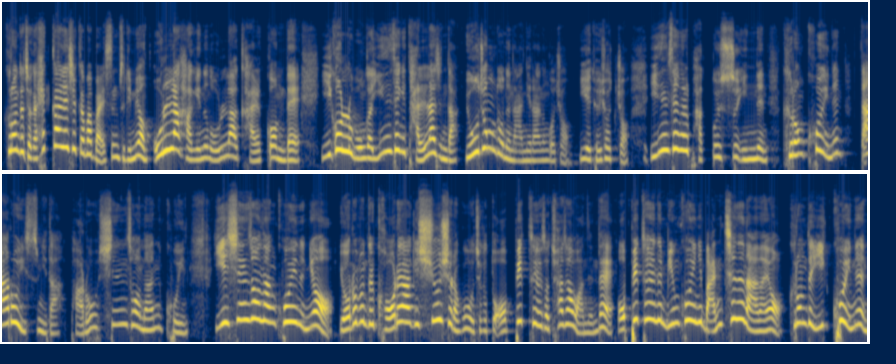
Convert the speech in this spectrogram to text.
그런데 제가 헷갈리실까봐 말씀드리면 올라가기는 올라갈 건데 이걸로 뭔가 인생이 달라진다. 요 정도는 아니라는 거죠. 이해되셨죠? 인생을 바꿀 수 있는 그런 코인은 따로 있습니다. 바로 신 선한 코인. 이 신선한 코인은요, 여러분들 거래하기 쉬우시라고 제가 또 업비트에서 찾아왔는데, 업비트에는 밈코인이 많지는 않아요. 그런데 이 코인은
